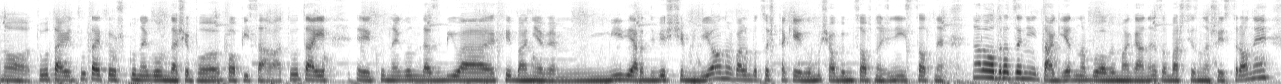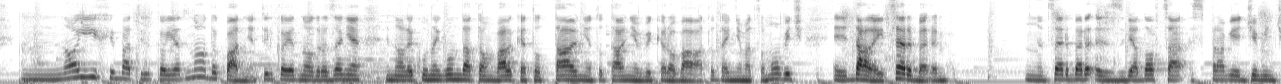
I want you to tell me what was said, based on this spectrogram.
no tutaj, tutaj to już Kunegunda się po, popisała. Tutaj y, Kunegunda zbiła chyba, nie wiem, miliard dwieście milionów albo coś takiego, musiałbym cofnąć, nieistotne. No ale odrodzenie i tak, jedno było wymagane, zobaczcie z naszej strony. No i chyba tylko jedno, dokładnie, tylko jedno odrodzenie, no ale Kunegunda tą walkę totalnie, totalnie wykierowała. Tutaj nie ma co mówić. Y, Dalej, Cerber. Cerber, y, zwiadowca z prawie 9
